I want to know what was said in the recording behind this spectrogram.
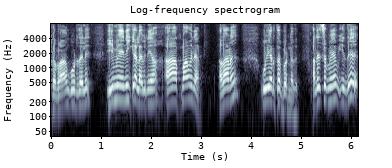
പ്രഭാവം കൂടുതൽ ഈ മേനിക്കല്ല അഭിനയോ ആ ആത്മാവിനാണ്. അതാണ് ഉയർത്തപ്പെടുന്നത്. അതേസമയം ഇത്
